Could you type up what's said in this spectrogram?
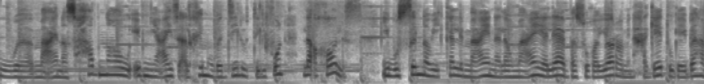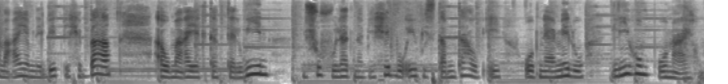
ومعانا صحابنا وابني عايزه ألخمه بديله التليفون. لا خالص. يبص لنا ويتكلم معانا. لو معايا لعبة صغيرة من حاجاته جايباها معايا من البيت بيحبها أو معايا كتاب تلوين نشوف ولادنا بيحبوا إيه وبيستمتعوا بإيه وبنعمله ليهم ومعاهم.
